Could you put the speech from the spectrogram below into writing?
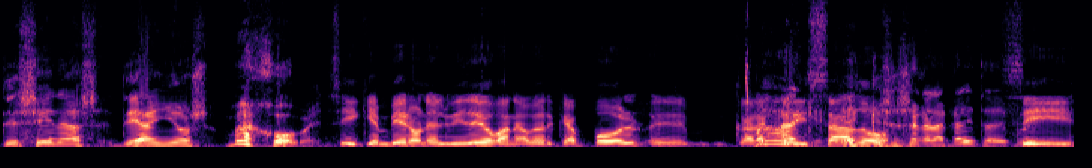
decenas de años más joven. Sí, quien vieron el video van a ver que a Paul eh, caracterizado... Ah, que, que se saca la careta después. Sí,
